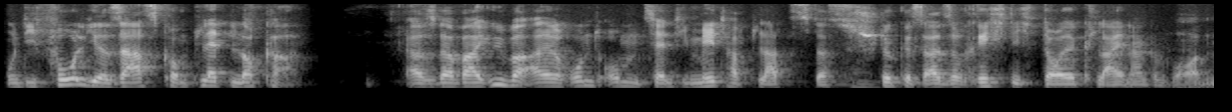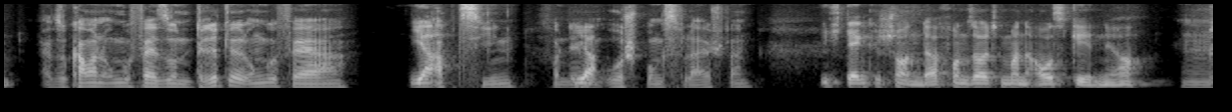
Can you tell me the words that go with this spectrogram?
Und die Folie saß komplett locker. Also da war überall rundum ein Zentimeter Platz. Das Stück ist also richtig doll kleiner geworden. Also kann man ungefähr so ein Drittel ungefähr Ja, abziehen von dem Ja. Ursprungsfleisch dann. Ich denke schon. Davon sollte man ausgehen, ja. Mhm.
